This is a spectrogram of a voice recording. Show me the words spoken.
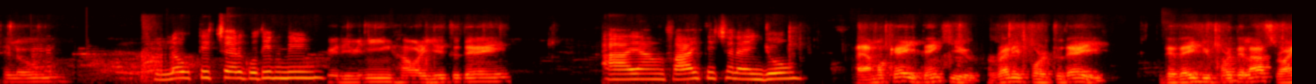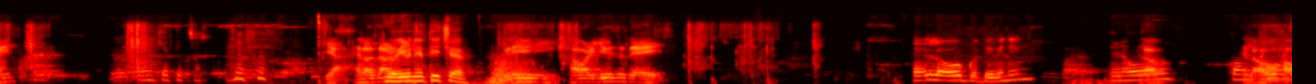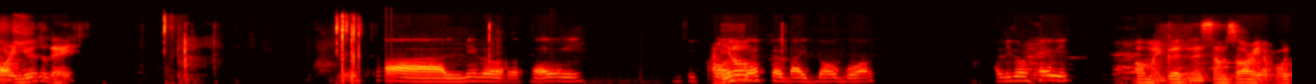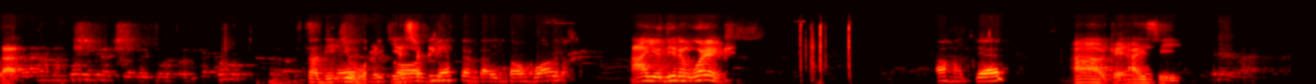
Hello. Hello, teacher. Good evening. Good evening. How are you today? I am fine, teacher, and you? I am okay, thank you. Ready for today. The day before the last, right? Thank you, teacher. Yeah. Hello, Good evening, teacher. Good evening. How are you today? Hello, good evening. Hello. Hello. Hello, how are you today? A little heavy. Because little? yesterday I don't work. A little heavy. Oh my goodness, I'm sorry about that. So did you Yes, work because yesterday? Yesterday don't work. Ah, you didn't work. Uh, yes. Ah, okay, I see.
